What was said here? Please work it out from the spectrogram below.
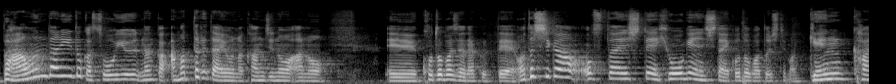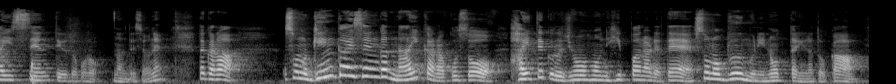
バウンダリーとかそういうなんか甘ったれたような感じのあの、えー、言葉じゃなくて、私がお伝えして表現したい言葉としては限界線っていうところなんですよね。だから、その限界線がないからこそ入ってくる情報に引っ張られてそのブームに乗ったりだとか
